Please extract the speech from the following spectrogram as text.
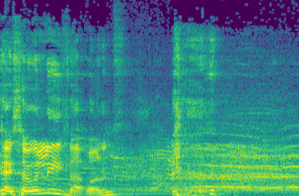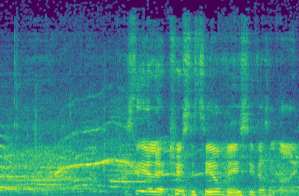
Okay, so we'll leave that one. it's the electricity, obviously, doesn't like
